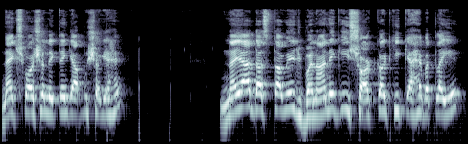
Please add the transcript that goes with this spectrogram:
नेक्स्ट क्वेश्चन देखते हैं, क्या पूछा गया है? नया दस्तावेज़ बनाने की शॉर्टकट की क्या है, बताइए।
